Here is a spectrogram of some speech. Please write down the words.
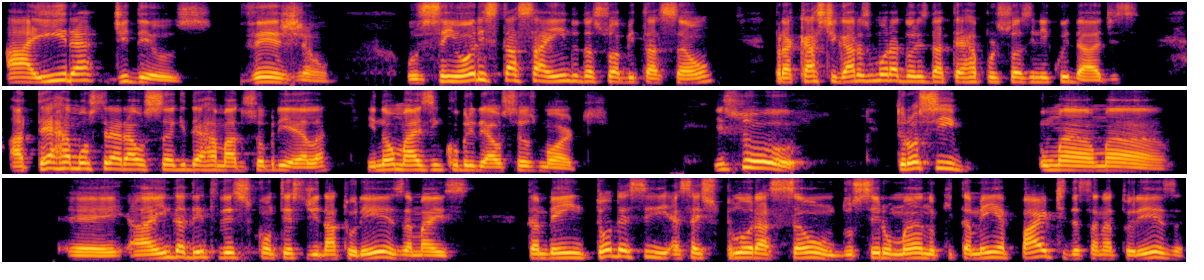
a ira de Deus. Vejam, o Senhor está saindo da sua habitação para castigar os moradores da terra por suas iniquidades. A terra mostrará o sangue derramado sobre ela e não mais encobrirá os seus mortos. Isso trouxe uma, uma é, ainda dentro desse contexto de natureza, mas também toda esse, essa exploração do ser humano, que também é parte dessa natureza,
